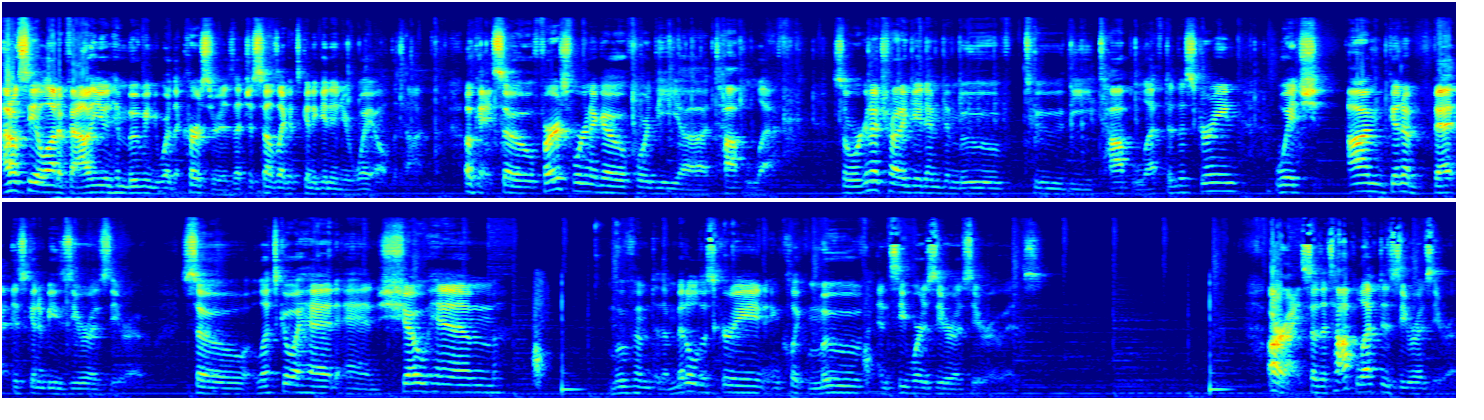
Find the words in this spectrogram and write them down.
I don't see a lot of value in him moving to where the cursor is. That just sounds like it's going to get in your way all the time. Okay, so first we're going to go for the uh, top left. So we're going to try to get him to move to the top left of the screen, which I'm going to bet is going to be 0, 0. So let's go ahead and show him, move him to the middle of the screen and click move and see where 0, 0 is. All right, so the top left is 0, 0.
